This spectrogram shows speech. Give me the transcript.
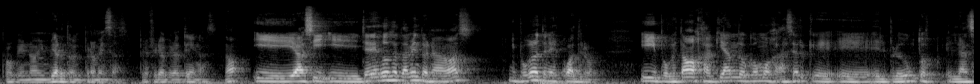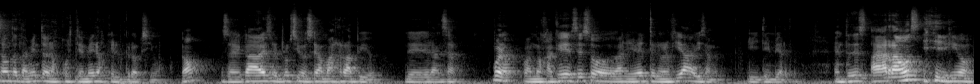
porque no invierto en promesas, prefiero que lo tengas, ¿no? Y así, y tenés dos tratamientos nada más, ¿y por qué no tenés cuatro? Y porque estamos hackeando cómo hacer que eh, el producto, lanzar un tratamiento nos cueste menos que el próximo, ¿no? O sea, que cada vez el próximo sea más rápido de, lanzar. Bueno, cuando hackees eso a nivel tecnología, avísame y te invierto. Entonces agarramos y dijimos,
